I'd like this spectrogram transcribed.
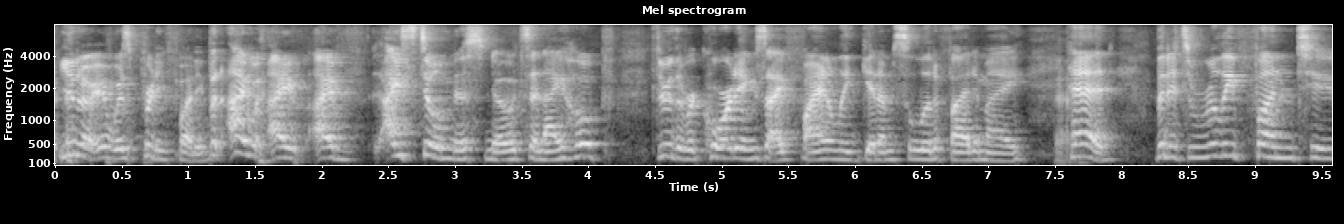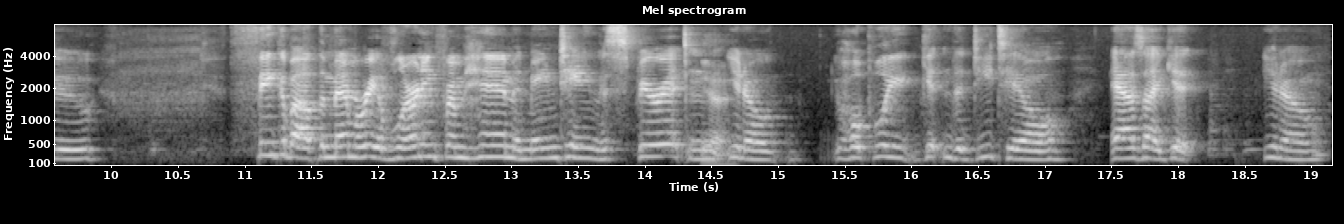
and you know it was pretty funny. But I, I, I've, I still miss notes, and I hope through the recordings I finally get them solidified in my head. But it's really fun to think about the memory of learning from him and maintaining the spirit and Yeah. you know hopefully getting the detail as i get you know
